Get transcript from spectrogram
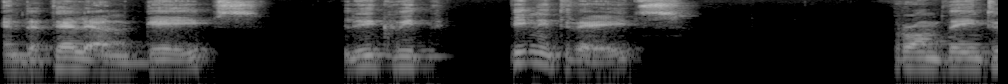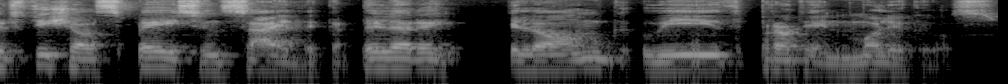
endothelial gapes, liquid penetrates from the interstitial space inside the capillary along with protein molecules.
